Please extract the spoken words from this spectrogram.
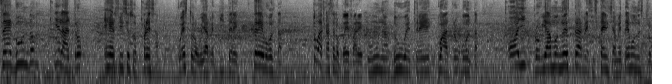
secondi y el otro ejercicio sorpresa. Questo lo voy a repetir tres volte tú a casa lo puedes hacer una, dos, tres, cuatro volte hoy proviamo nuestra resistencia metemos nuestro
